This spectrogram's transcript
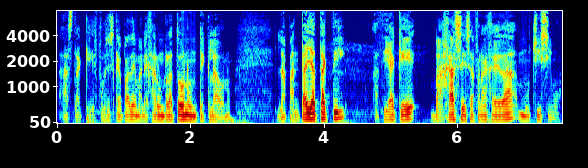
hasta que fueses capaz de manejar un ratón o un teclado. ¿no? La pantalla táctil hacía que bajase esa franja de edad muchísimo.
